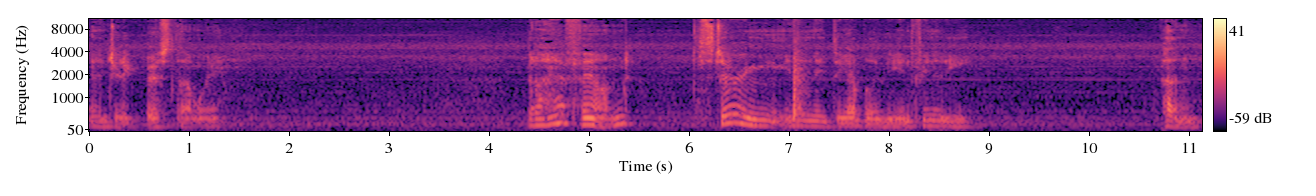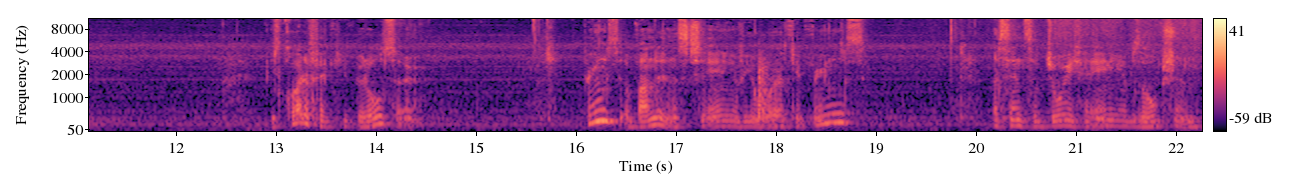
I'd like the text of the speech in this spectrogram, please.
energetic burst that way. But I have found stirring in the Diablo, the infinity pattern, is quite effective, but also brings abundance to any of your work. It brings a sense of joy to any absorption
